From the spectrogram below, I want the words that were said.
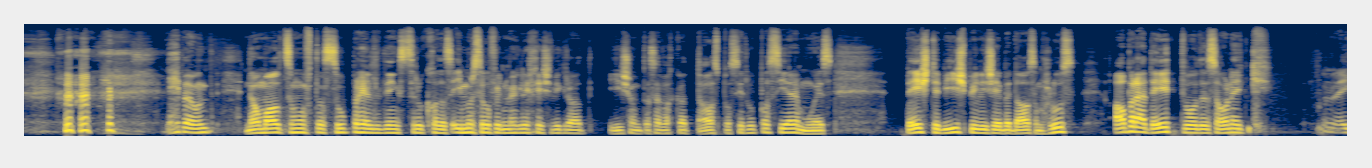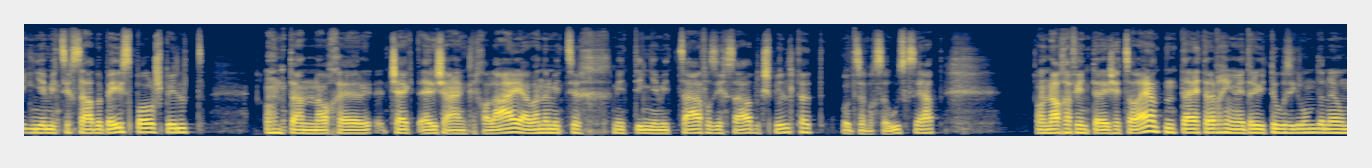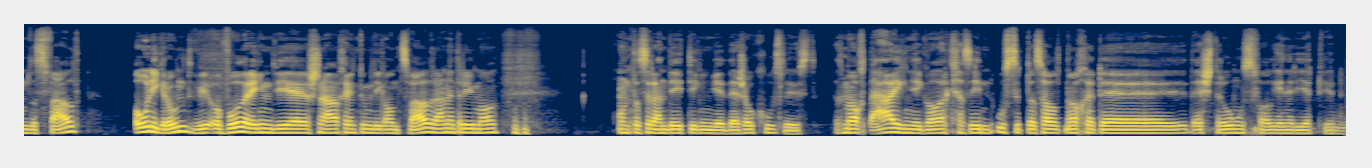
Eben, und nochmal, um auf das Superhelden-Dings zurückzukommen, dass immer so viel möglich ist, wie gerade ist und dass einfach gerade das passiert, was passieren muss. Das beste Beispiel ist eben das am Schluss. Aber auch dort, wo der Sonic irgendwie mit sich selber Baseball spielt und dann nachher checkt, er ist eigentlich allein, auch wenn er mit sich mit, irgendwie mit 10 von sich selber gespielt hat oder es einfach so ausgesehen hat. Und nachher findet er, er ist jetzt allein und dann dreht er einfach irgendwie 3000 Runden um das Feld. Ohne Grund, obwohl er irgendwie schnell könnte um die ganze Welt rennen dreimal. und dass er dann dort irgendwie den Schock auslöst. Das macht auch irgendwie gar keinen Sinn, außer dass halt nachher der, der Stromausfall generiert wird.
